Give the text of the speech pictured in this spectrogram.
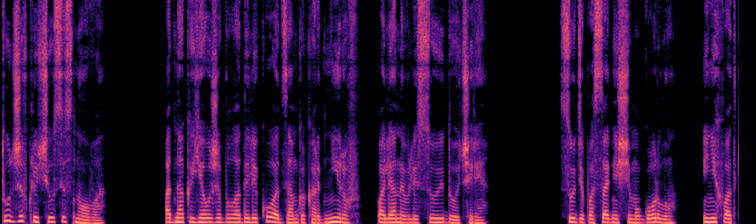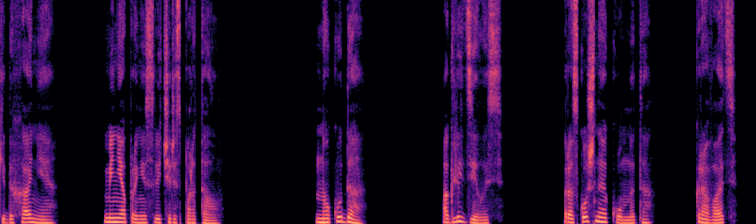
тут же включился снова. Однако я уже была далеко от замка Кардниров, поляны в лесу и дочери. Судя по саднищему горлу и нехватке дыхания, меня пронесли через портал. Но куда? Огляделась. Роскошная комната, кровать,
